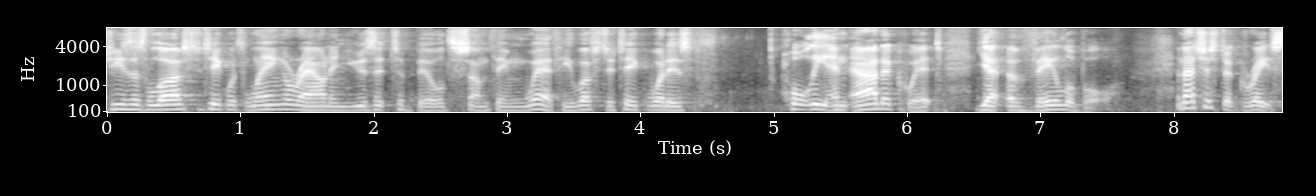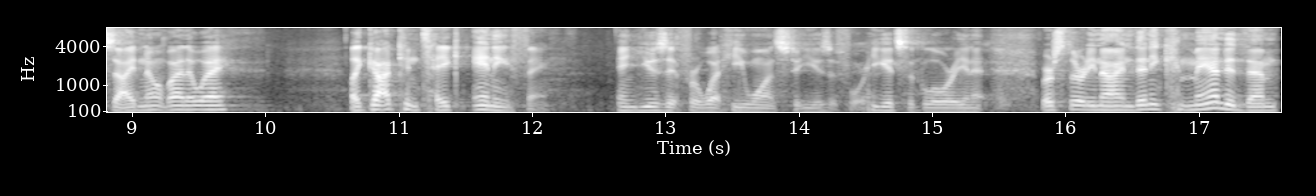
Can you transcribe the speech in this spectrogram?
Jesus loves to take what's laying around and use it to build something with. He loves to take what is wholly inadequate yet available. And that's just a great side note, by the way. Like God can take anything and use it for what he wants to use it for. He gets the glory in it. Verse 39 Then he commanded them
